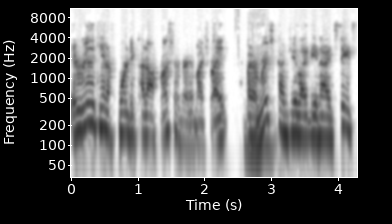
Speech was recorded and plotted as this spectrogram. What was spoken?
They really can't afford to cut off Russia very much, right? But a rich country like the United States,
